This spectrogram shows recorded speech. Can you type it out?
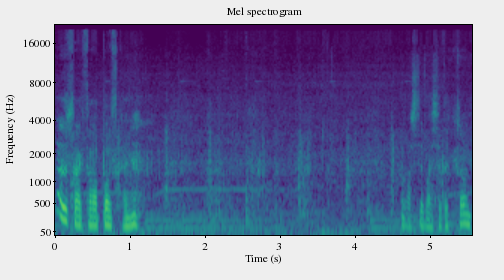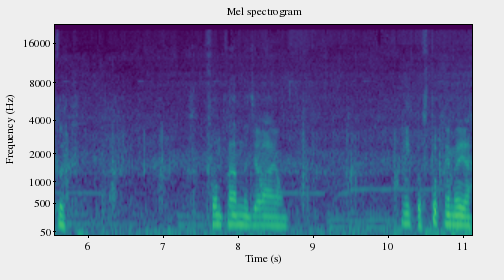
No zresztą jak cała Polska, nie? Zobaczcie właśnie te krąpy. Fontanny działają. Nikt tu stóp nie myje.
